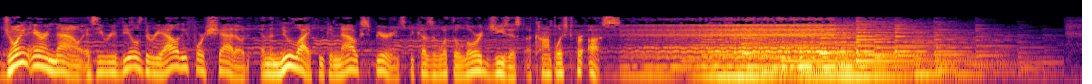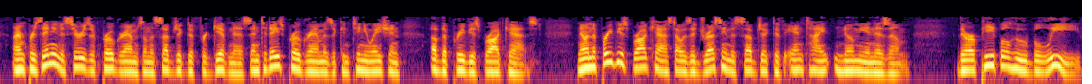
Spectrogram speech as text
Join Aaron now as he reveals the reality foreshadowed and the new life we can now experience because of what the Lord Jesus accomplished for us. I'm presenting a series of programs on the subject of forgiveness, and today's program is a continuation of the previous broadcast. Now, in the previous broadcast, I was addressing the subject of antinomianism. There are people who believe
